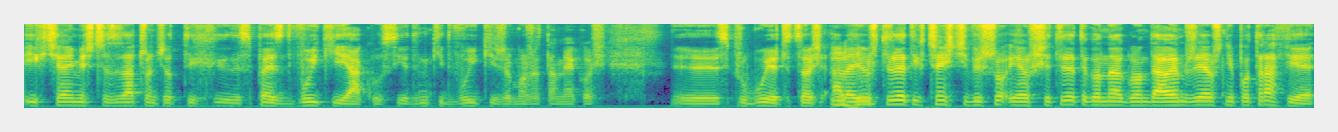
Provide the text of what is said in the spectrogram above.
i chciałem jeszcze zacząć od tych z PS2 Jakuz, jedynki, dwójki, że może tam jakoś yy, spróbuję czy coś, ale mhm. już tyle tych części wyszło, ja już się tyle tego naoglądałem, że ja już nie potrafię,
